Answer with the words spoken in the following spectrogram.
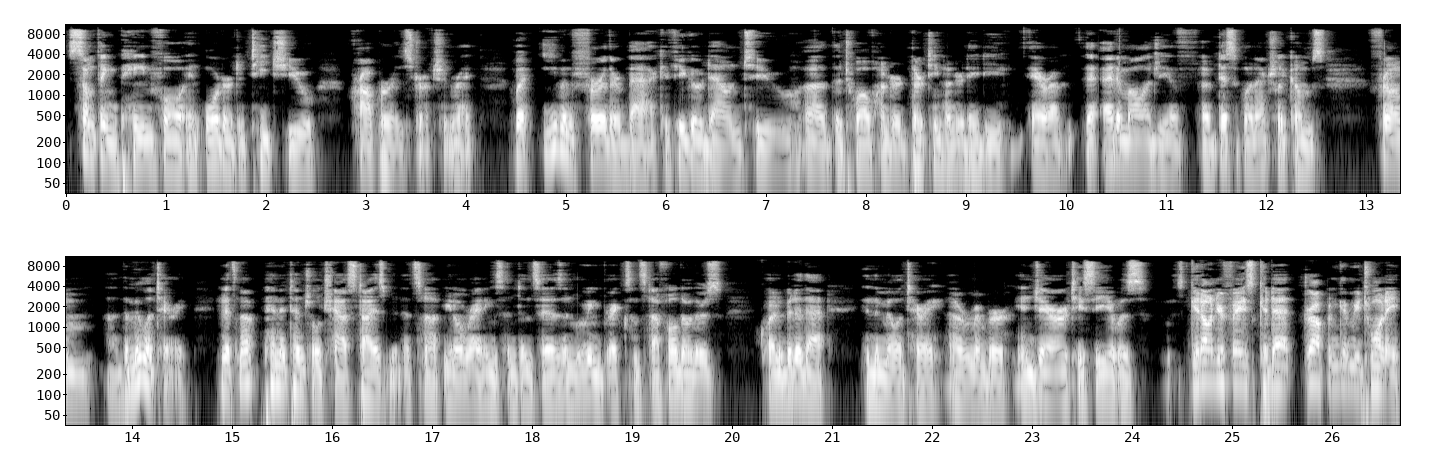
something painful in order to teach you proper instruction, right? But even further back, if you go down to uh, the 1200, 1300 AD era, the etymology of, of discipline actually comes from uh, the military. And it's not penitential chastisement. It's not, you know, writing sentences and moving bricks and stuff, although there's quite a bit of that in the military. I remember in JROTC, it was, it was get on your face, cadet, drop and give me 20.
